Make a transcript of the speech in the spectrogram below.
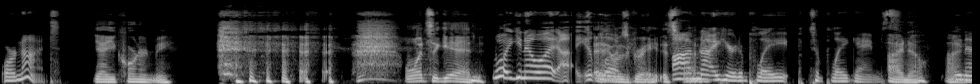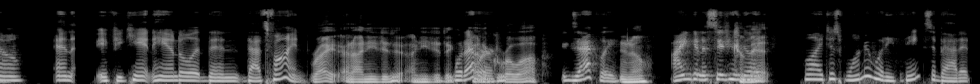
or not? Yeah, you cornered me. Once again. Well, you know what? I, it look, was great. It's I'm fine. not here to play to play games. I know. I you know, and if you can't handle it, then that's fine. Right. And I needed to, I needed to Whatever. kind of grow up, Exactly. you know, I ain't gonna sit here and be commit. like, well, I just wonder what he thinks about it.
